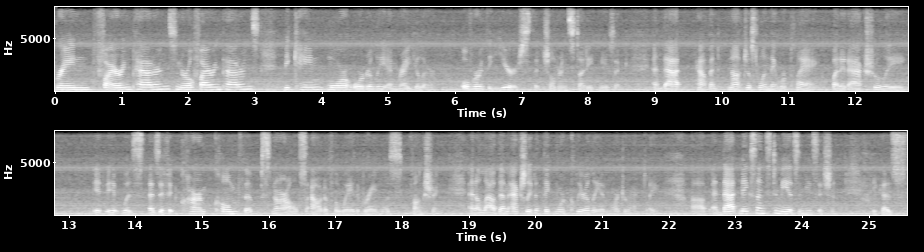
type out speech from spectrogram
brain firing patterns, neural firing patterns, became more orderly and regular over the years that children studied music. And that happened not just when they were playing, but it actually it, it was as if it combed the snarls out of the way the brain was functioning and allowed them actually to think more clearly and more directly. Uh, and that makes sense to me as a musician because,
